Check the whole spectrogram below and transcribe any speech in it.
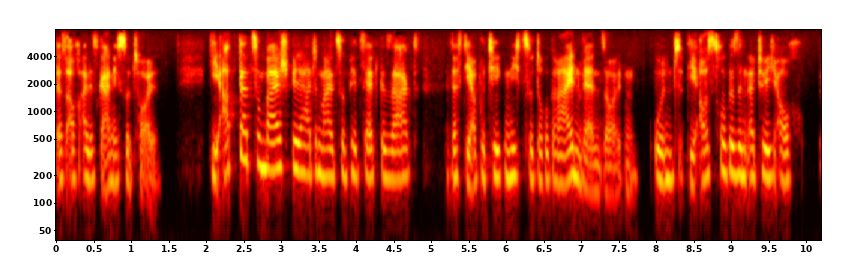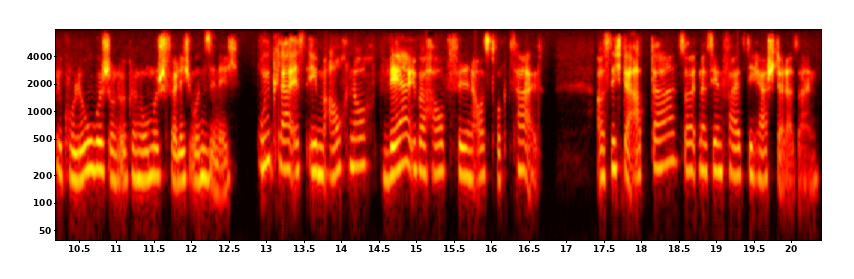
das auch alles gar nicht so toll. Die Abda zum Beispiel hatte mal zur PZ gesagt, dass die Apotheken nicht zu Druckereien werden sollten. Und die Ausdrucke sind natürlich auch ökologisch und ökonomisch völlig unsinnig. Unklar ist eben auch noch, wer überhaupt für den Ausdruck zahlt. Aus Sicht der Abda sollten das jedenfalls die Hersteller sein.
